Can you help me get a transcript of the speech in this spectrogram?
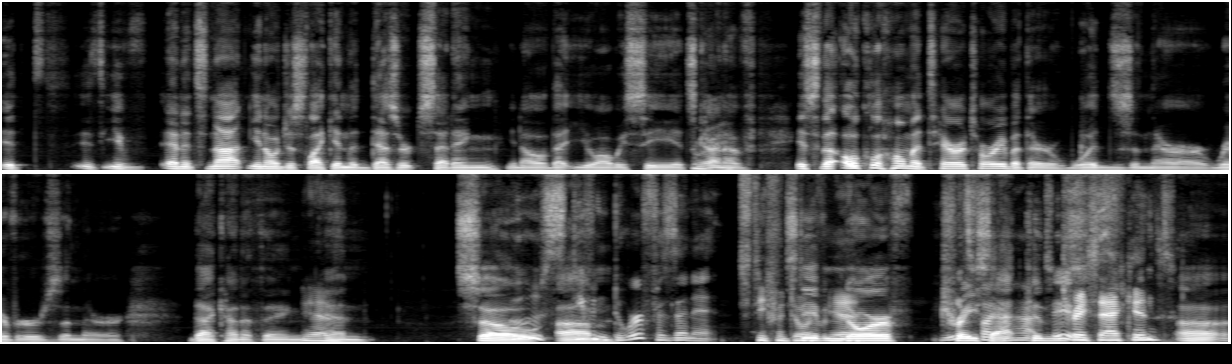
it it you've and it's not you know just like in the desert setting you know that you always see. It's kind of it's the Oklahoma territory, but there are woods and there are rivers and there are that kind of thing. Yeah. And so Ooh, Stephen um, Dorff is in it. Stephen Dorff. Stephen yeah. Dorff, Trace Atkins. Trace Atkins. Uh,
